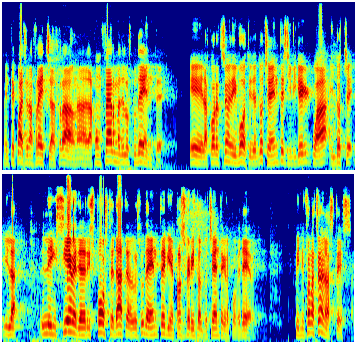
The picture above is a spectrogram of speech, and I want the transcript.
Mentre qua c'è una freccia tra una, la conferma dello studente e la correzione dei voti del docente, significa che qua l'insieme delle risposte date dallo studente viene trasferito al docente che le può vedere. Quindi l'informazione è la stessa,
